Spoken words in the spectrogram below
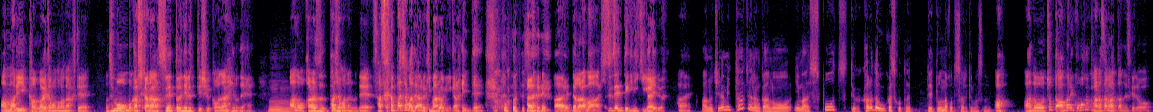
あんまり考えたことがなくて、私もう昔からスウェットで寝るっていう習慣はないので、うん。あの、必ずパジャマなので、さすがパジャマで歩き回るわけにいかないんで、そうですはいね。。はい。だからまあ、必然的に着替える。はい。あの、ちなみに、たーちゃんなんか、あの、今、スポーツっていうか、体を動かすことってどんなことされてます？あ、あの、ちょっとあんまり細かく話さなかったんですけど、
